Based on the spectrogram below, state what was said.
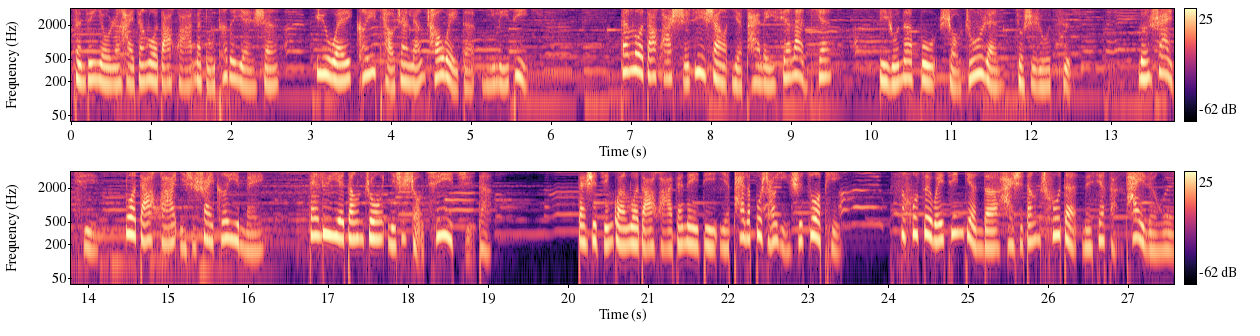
曾经有人还将洛达华那独特的眼神誉为可以挑战梁朝伟的迷离地，但洛达华实际上也拍了一些烂片，比如那部《守株人》就是如此。论帅气，洛达华也是帅哥一枚，在绿叶当中也是首屈一指的。但是尽管洛达华在内地也拍了不少影视作品。似乎最为经典的还是当初的那些反派人物。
